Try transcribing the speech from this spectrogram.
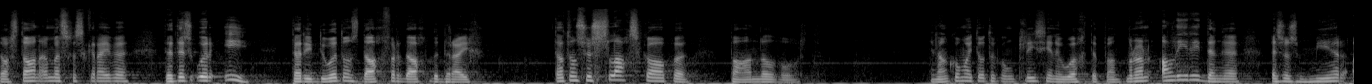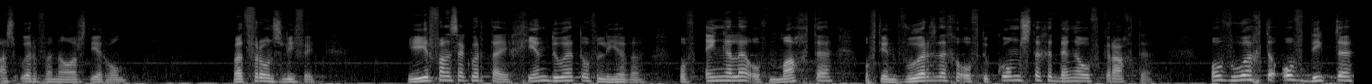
Daar staan immers geskrywe, dit is oor U dat die dood ons dag vir dag bedreig, dat ons so slagskape behandel word. En dan kom hy tot 'n konklusie en 'n hoogtepunt, maar dan al hierdie dinge is ons meer as oorwinnaars deur hom wat vir ons liefhet. Hiervan is ek oortuig, geen dood of lewe of engele of magte of teenwoordige of toekomstige dinge of kragte of hoogte of diepte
